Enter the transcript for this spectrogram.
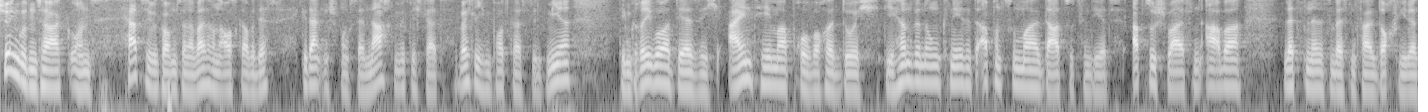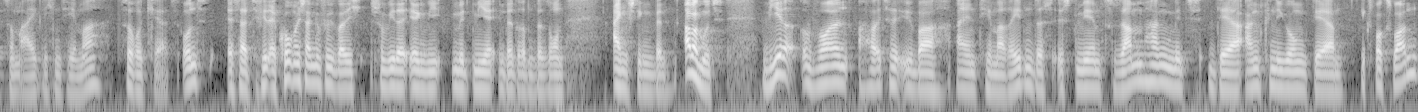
Schönen guten Tag und herzlich willkommen zu einer weiteren Ausgabe des Gedankensprungs der Nachmöglichkeit wöchentlichen Podcast mit mir, dem Gregor, der sich ein Thema pro Woche durch die Hirnwindung knetet, ab und zu mal dazu tendiert abzuschweifen, aber letzten Endes im besten Fall doch wieder zum eigentlichen Thema zurückkehrt. Und es hat sich wieder komisch angefühlt, weil ich schon wieder irgendwie mit mir in der dritten Person eingestiegen bin. Aber gut, wir wollen heute über ein Thema reden, das ist mir im Zusammenhang mit der Ankündigung der Xbox One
